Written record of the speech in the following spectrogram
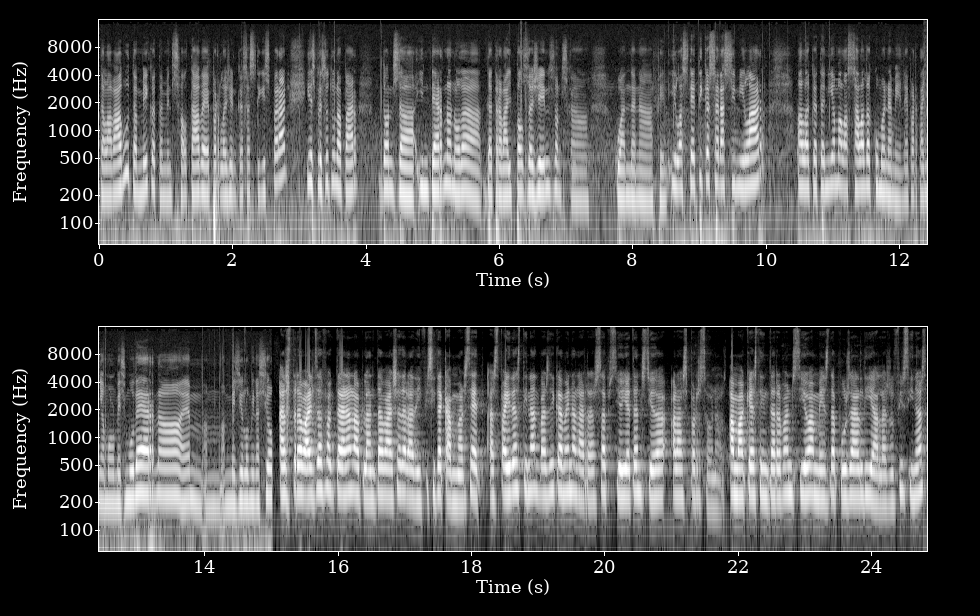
de lavabo també, que també ens faltava eh, per la gent que s'estigui esperant, i després tota una part doncs, de, interna no, de, de treball pels agents doncs, que, ho han d'anar fent. I l'estètica serà similar a la que teníem a la sala de comanament, eh? per tant ja molt més moderna, eh? amb, amb, amb més il·luminació. Els treballs afectaran a la planta baixa de l'edifici de Can Mercet, espai destinat bàsicament a la recepció i atenció a les persones. Amb aquesta intervenció, a més de posar al dia a les oficines,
